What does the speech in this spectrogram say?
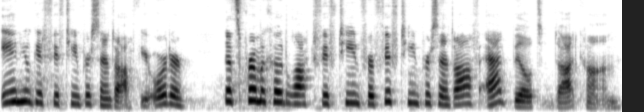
and you'll get 15% off your order. That's promo code LOCKED15 for 15% off at built.com.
